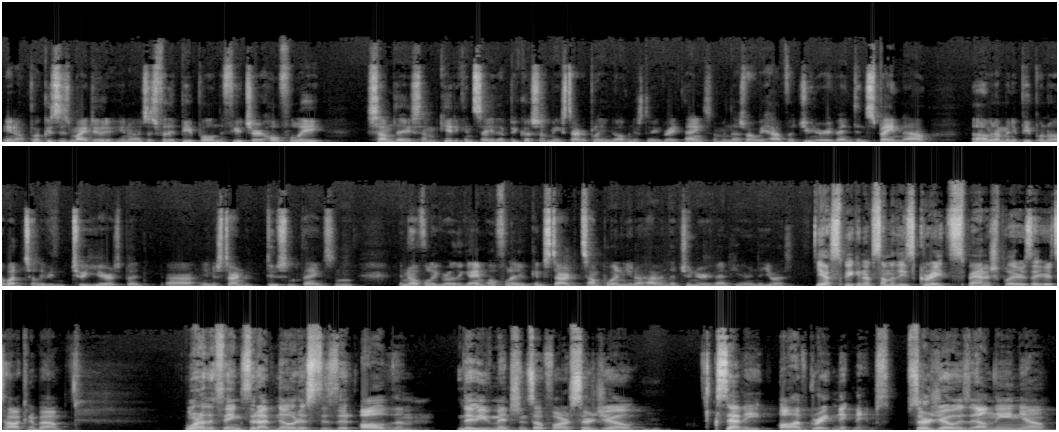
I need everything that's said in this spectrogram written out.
you know, because it's my duty. You know, just for the people in the future. Hopefully, someday some kid can say that because of me started playing golf and is doing great things. I mean, that's why we have a junior event in Spain now. Um, not many people know about it. It's only been two years, but uh, you know, starting to do some things and and hopefully grow the game. Hopefully, we can start at some point. You know, having the junior event here in the U.S. Yeah, speaking of some of these great Spanish players that you're talking about, one of the things that I've noticed is that all of them that you've mentioned so far, Sergio, mm-hmm. Seve, all have great nicknames. Sergio is El Nino,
